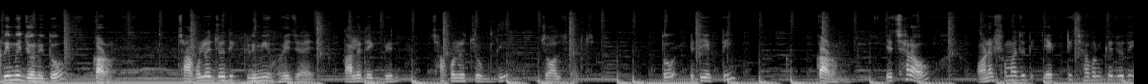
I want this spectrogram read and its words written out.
কৃমিজনিত কারণ। ছাগলের যদি কৃমি হয়ে যায়, তাহলে দেখবেন ছাগলের চোখ দিয়ে জল ঝরছে। তো এটি একটি কারণ। এছাড়াও অনেক সময় যদি একটি ছাগলকে যদি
